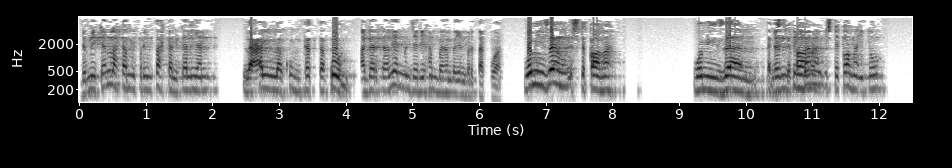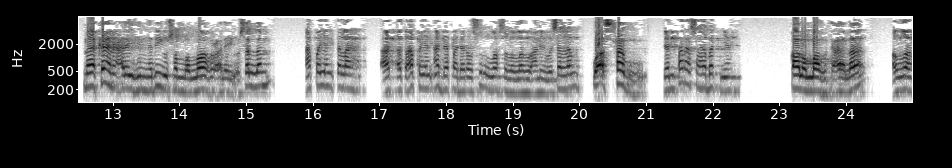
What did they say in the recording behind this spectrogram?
Demikianlah kami perintahkan kalian. La'allakum tattaqun. Agar kalian menjadi hamba-hamba yang bertakwa. Wa mizanul istiqamah. Wa mizan dan timbangan istiqamah itu ma kana alaihi nabi sallallahu alaihi wasallam apa yang telah atau apa yang ada pada Rasulullah Shallallahu Alaihi Wasallam wa dan para sahabatnya. Qala Allah Ta'ala Allah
